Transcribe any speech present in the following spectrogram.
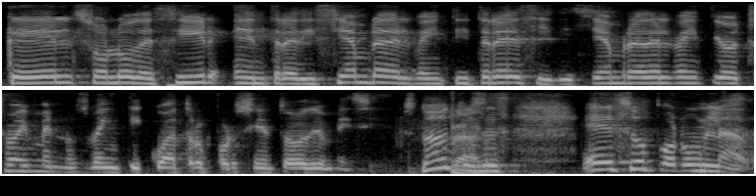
que el solo decir entre diciembre del 23 y diciembre del 28 hay menos 24% de homicidios, ¿no? Entonces, eso por un lado.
